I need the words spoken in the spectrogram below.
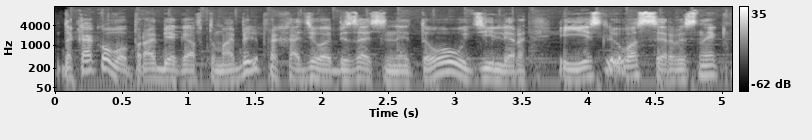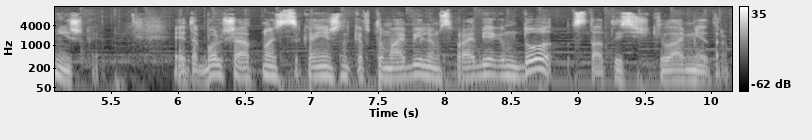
До какого пробега автомобиль проходил обязательное ТО у дилера и есть ли у вас сервисная книжка? Это больше относится, конечно, к автомобилям с пробегом до 100 тысяч километров,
